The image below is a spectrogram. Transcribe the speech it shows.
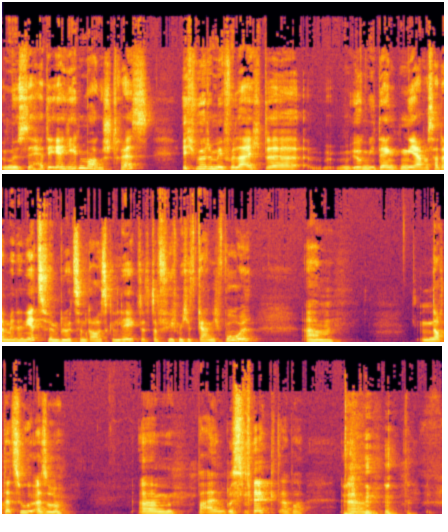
müsste, hätte er jeden Morgen Stress. Ich würde mir vielleicht äh, irgendwie denken, ja, was hat er mir denn jetzt für einen Blödsinn rausgelegt? Da fühle ich mich jetzt gar nicht wohl. Ähm, noch dazu, also ähm, bei allem Respekt, aber ähm,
